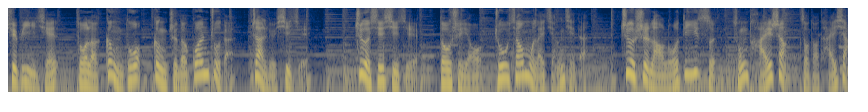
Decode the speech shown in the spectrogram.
却比以前多了更多更值得关注的战略细节，这些细节都是由朱萧木来讲解的。这是老罗第一次从台上走到台下，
